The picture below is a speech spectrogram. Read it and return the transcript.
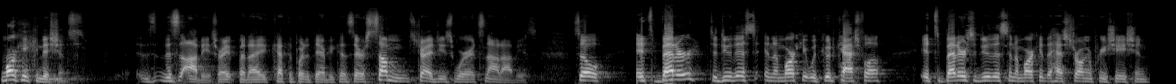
Market conditions. This is obvious, right? But I have to put it there because there are some strategies where it's not obvious. So it's better to do this in a market with good cash flow. It's better to do this in a market that has strong appreciation.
